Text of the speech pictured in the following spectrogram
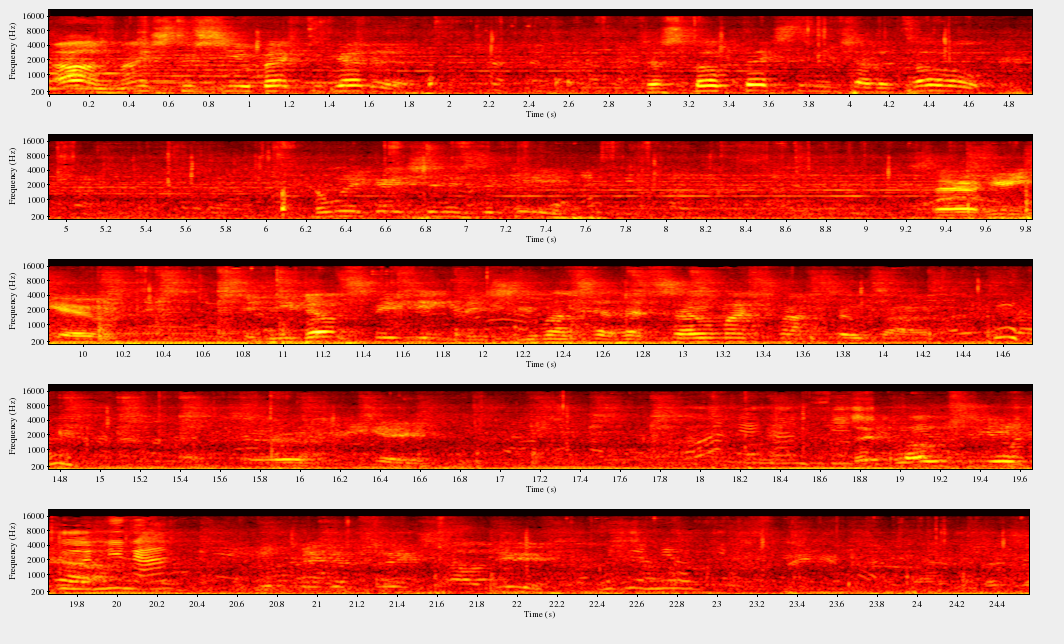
Ah, nice to see you back together. just stop texting each other, talk. Communication is the key. So here you go. If you don't speak English, you must have had so much fun so far. so here you go. The closer you come, the bigger tricks I'll do. เ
